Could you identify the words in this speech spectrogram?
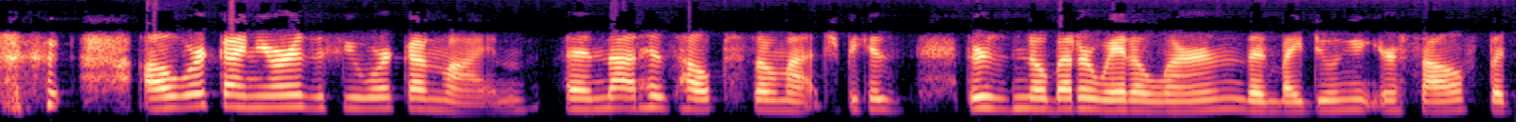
I'll work on yours if you work on mine. And that has helped so much because there's no better way to learn than by doing it yourself, but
